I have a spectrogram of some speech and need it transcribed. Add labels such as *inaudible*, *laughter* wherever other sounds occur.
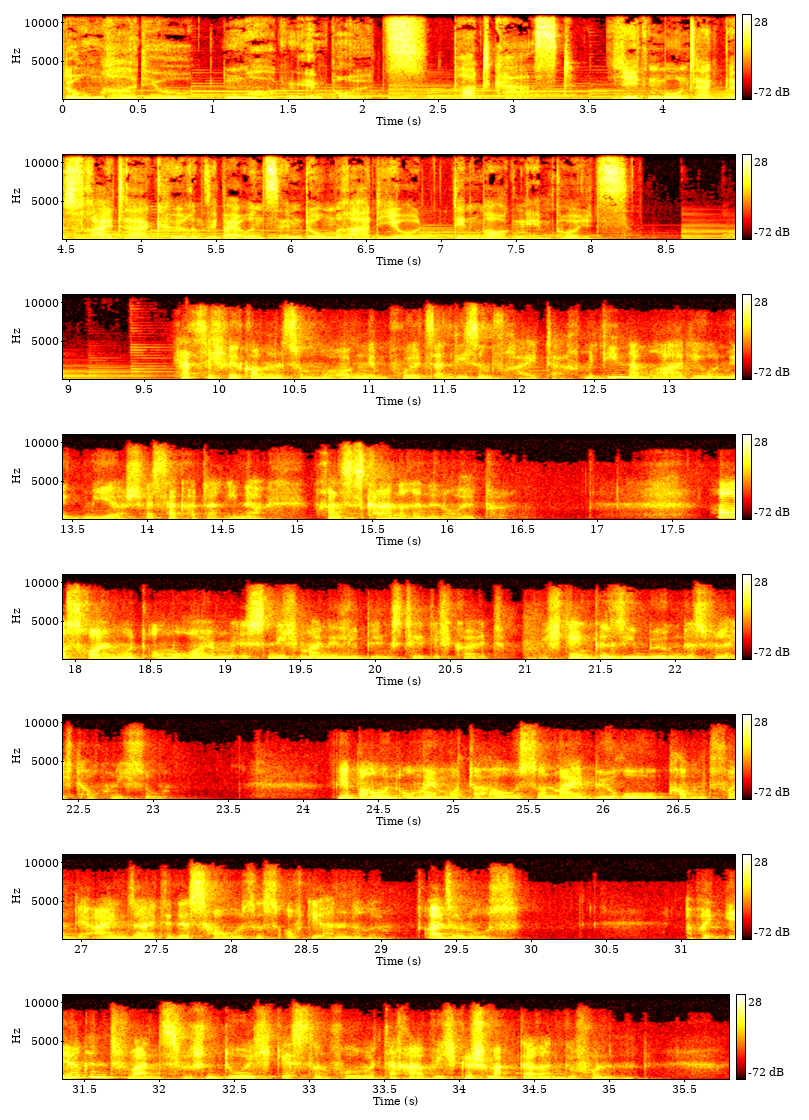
Domradio Morgenimpuls. Podcast. Jeden Montag bis Freitag hören Sie bei uns im Domradio den Morgenimpuls. Herzlich willkommen zum Morgenimpuls an diesem Freitag. Mit Ihnen am Radio und mit mir, Schwester Katharina, Franziskanerin in Olpe. Ausräumen und Umräumen ist nicht meine Lieblingstätigkeit. Ich denke, Sie mögen das vielleicht auch nicht so. Wir bauen um im Mutterhaus und mein Büro kommt von der einen Seite des Hauses auf die andere. Also los. Aber irgendwann zwischendurch gestern Vormittag habe ich Geschmack daran gefunden.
